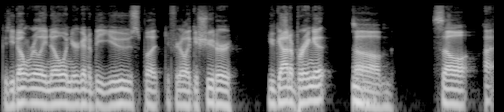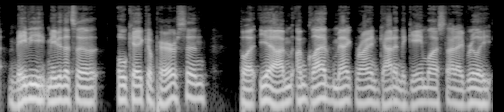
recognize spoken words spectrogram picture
because you don't really know when you're going to be used. But if you're like a shooter, you got to bring it. Mhm. Um, so uh, maybe, maybe that's a okay comparison. But yeah, I'm I'm glad Matt Ryan got in the game last night. I really,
